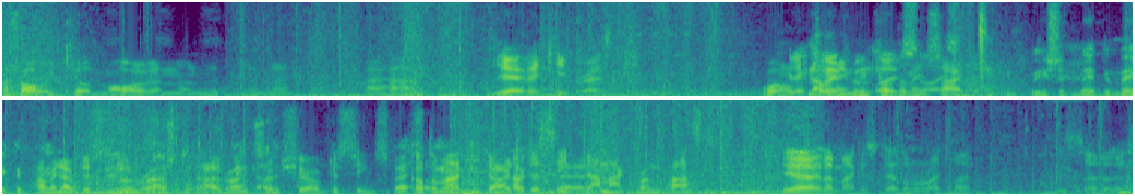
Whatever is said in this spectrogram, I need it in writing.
I thought we killed more of them than, than uh, I have. Yeah, they keep resing. Well, They're no, I mean we killed them inside, didn't we? We should maybe make a I mean, I've just little seen, rush to the I right think, I'm side. sure I've just seen special. Got the Mac. He died I've just seen there. Damak run past. Yeah, the Mac is dead on the right side. East side of this.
